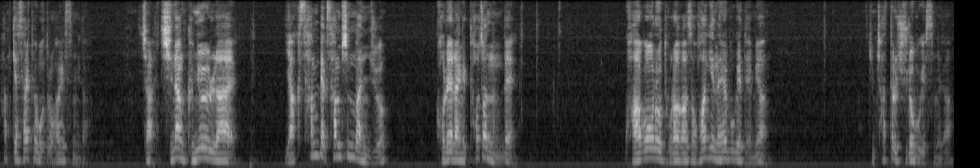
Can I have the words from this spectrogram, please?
함께 살펴보도록 하겠습니다. 자, 지난 금요일 날 약 330만 주 거래량이 터졌는데 과거로 돌아가서 확인을 해보게 되면 지금 차트를 줄여보겠습니다.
